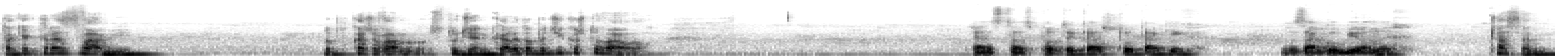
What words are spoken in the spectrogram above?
tak jak teraz z wami. No pokażę wam studzienkę, ale to będzie kosztowało. Często spotykasz tu takich zagubionych? Czasem.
